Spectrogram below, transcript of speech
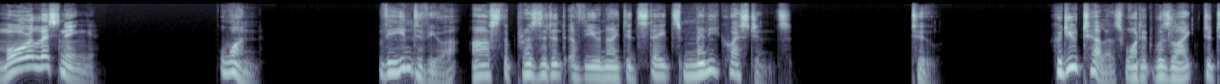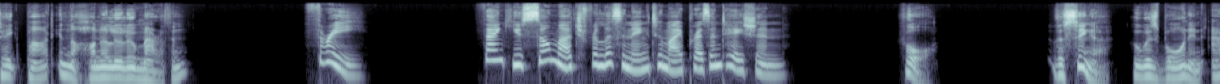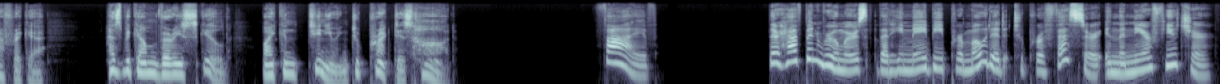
More listening. 1. The interviewer asked the President of the United States many questions. 2. Could you tell us what it was like to take part in the Honolulu Marathon? 3. Thank you so much for listening to my presentation. 4. The singer, who was born in Africa, has become very skilled by continuing to practice hard. 5. There have been rumors that he may be promoted to professor in the near future.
